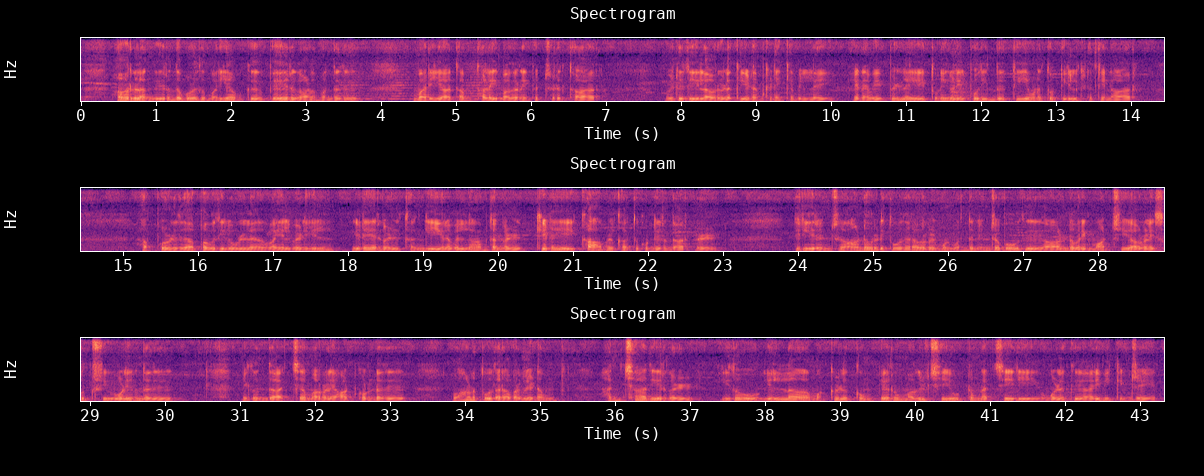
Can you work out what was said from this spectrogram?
அவர்கள் அங்கு இருந்தபொழுது மரியாவுக்கு பேறு காலம் வந்தது. மரியா தம் தலைமகனை பெற்றெடுத்தார். விடுதியில் அவர்களுக்கு இடம் கிடைக்கவில்லை. எனவே பிள்ளையை துணிகளில் பொதிந்து தீயவன தொட்டியில் கிடத்தினார். அப்பொழுது அப்பகுதியில் உள்ள வயல்வெளியில் இடையர்கள் தங்கி இரவெல்லாம் தங்கள் கிடையை காவல் காத்து கொண்டிருந்தார்கள். திடீரென்று ஆண்டவருடைய தூதர் அவர்கள் முன் வந்து நின்றபோது ஆண்டவரின் மாட்சி அவர்களை சுற்றி ஒளிர்ந்தது. மிகுந்த அச்சம் அவர்களை ஆட்கொண்டது. வானதூதர் அவர்களிடம் அஞ்சாதீர்கள் இதோ எல்லா மக்களுக்கும் பெரும் மகிழ்ச்சியூட்டும் நற்செய்தியை உங்களுக்கு அறிவிக்கின்றேன்.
